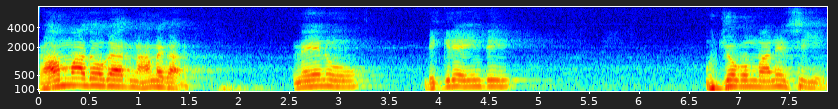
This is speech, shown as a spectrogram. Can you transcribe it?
రామ్ మాధవ్ గారు నాన్నగారు. నేను డిగ్రీ అయింది ఉద్యోగం మానేసి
